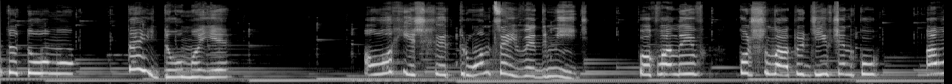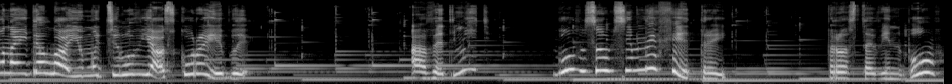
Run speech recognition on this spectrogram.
додому та й думає. Ох і ж хитрун цей ведмідь. Похвалив пошла ту дівчинку, а вона й дала йому цілу в'язку риби. А ведмідь був зовсім не хитрий. Просто він був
